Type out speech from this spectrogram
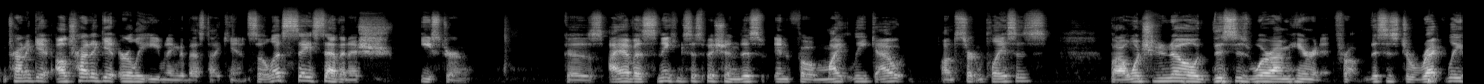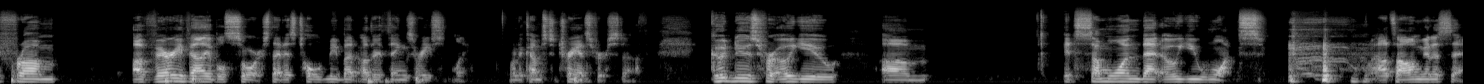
I'm trying to get I'll try to get early evening the best I can. So let's say 7ish Eastern. Because I have a sneaking suspicion this info might leak out on certain places. But I want you to know this is where I'm hearing it from. This is directly from a very valuable source that has told me about other things recently when it comes to transfer stuff. Good news for OU. Um, it's someone that OU wants. That's all I'm going to say.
